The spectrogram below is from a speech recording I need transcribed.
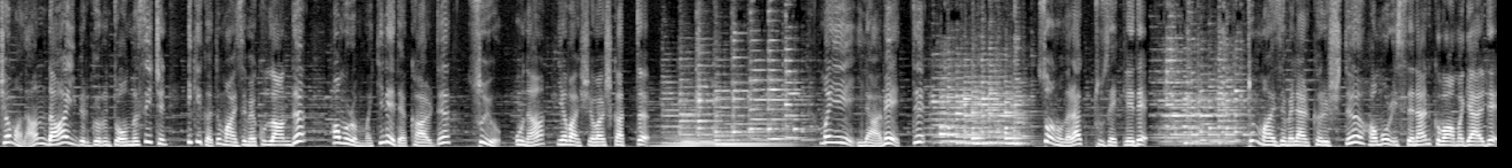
Çamalan daha iyi bir görüntü olması için iki katı malzeme kullandı. Hamurun makinede kardı, suyu una yavaş yavaş kattı. Mayayı ilave etti. Son olarak tuz ekledi. Tüm malzemeler karıştı, hamur istenen kıvama geldi.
